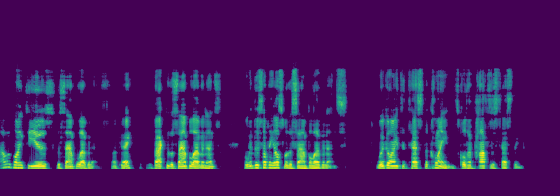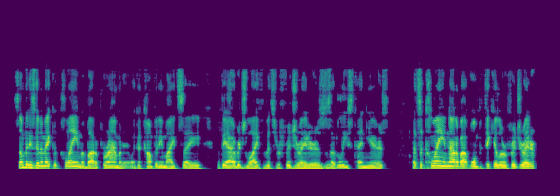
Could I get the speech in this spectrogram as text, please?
Now we're going to use the sample evidence okay? Back to the sample evidence. We're going to do something else with the sample evidence. We're going to test the claim. It's called hypothesis testing. Somebody's going to make a claim about a parameter, like a company might say that the average life of its refrigerators is at least 10 years. That's a claim not about one particular refrigerator.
